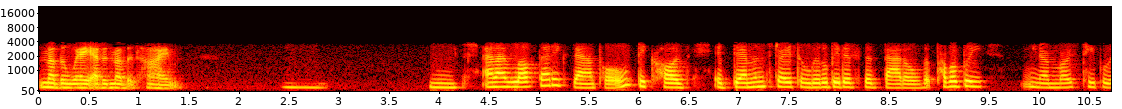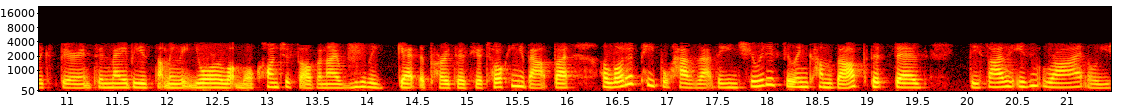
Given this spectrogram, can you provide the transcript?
another way at another time. Mm. Mm. And I love that example because it demonstrates a little bit of the battle that probably you know most people experience and maybe is something that you're a lot more conscious of and I really get the process you're talking about but a lot of people have that the intuitive feeling comes up that says this either isn't right or you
